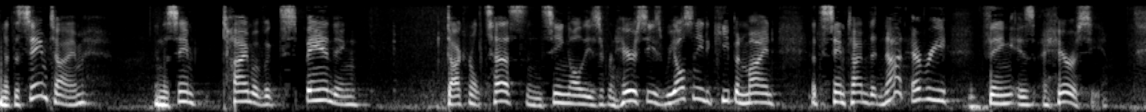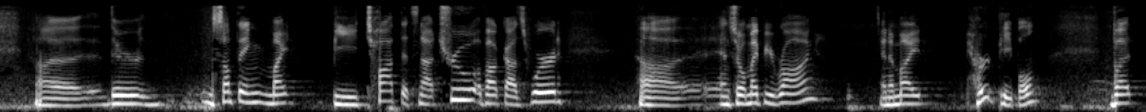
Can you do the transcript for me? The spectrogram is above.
And at the same time, in the same time of expanding doctrinal tests and seeing all these different heresies, we also need to keep in mind at the same time that not everything is a heresy. Uh, there, something might be taught that's not true about God's word, uh, and so it might be wrong, and it might hurt people, but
